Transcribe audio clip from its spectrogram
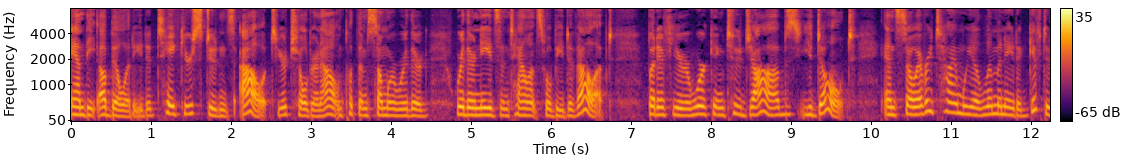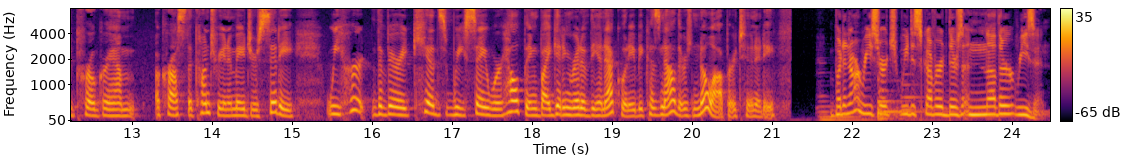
and the ability to take your students out, your children out and put them somewhere where their where their needs and talents will be developed. But if you're working two jobs, you don't. And so every time we eliminate a gifted program across the country in a major city, we hurt the very kids we say we're helping by getting rid of the inequity because now there's no opportunity. But in our research, we discovered there's another reason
